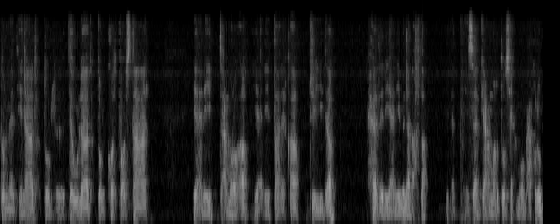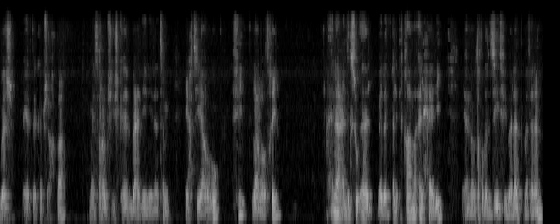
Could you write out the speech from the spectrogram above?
تحطوا المدينة تحطوا الدولة تحطوا ال code postal يعني تعمروها يعني بطريقة جيدة. حذر يعني من الأخطاء. إذا الإنسان كيعمر ال dossier يعمرو بعقلو باش ما يرتكبش أخطاء ما يصرالوش إشكال بعدين إذا تم اختياره في لا لوتري. هنا عندك سؤال بلد الإقامة الحالي لأنه تقدر تزيد في بلد مثلا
